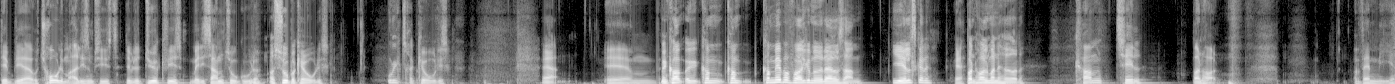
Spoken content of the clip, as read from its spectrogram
Det bliver utrolig meget ligesom sidst. Det bliver dyrkviz med de samme to gutter. Mm. Og super kaotisk. Ultra kaotisk. Ja. Øhm, Men kom, øh, kom, kom, kom med på folkemødet alle sammen. I elsker det. Ja. Bornholmerne hader det. kom til Bornholm. Og hvad mere?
